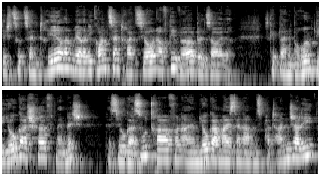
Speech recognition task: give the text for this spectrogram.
dich zu zentrieren, wäre die Konzentration auf die Wirbelsäule. Es gibt eine berühmte Yogaschrift, nämlich das Yoga Sutra von einem Yogameister namens Patanjali.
